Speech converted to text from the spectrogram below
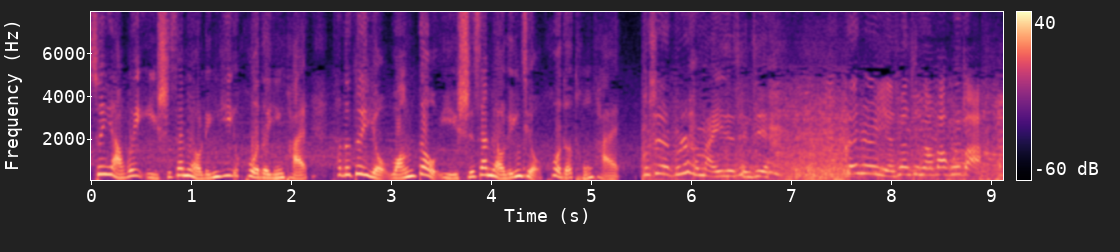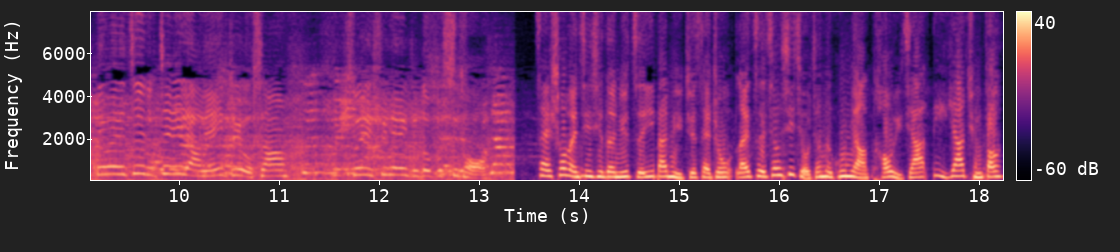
孙亚威以十三秒零一获得银牌，他的队友王豆以十三秒零九获得铜牌。不是不是很满意这成绩。但是也算正常发挥吧，因为这这一两年一直有伤，所以训练一直都不系统。在稍晚进行的女子100米决赛中，来自江西九江的姑娘陶雨佳力压群芳，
